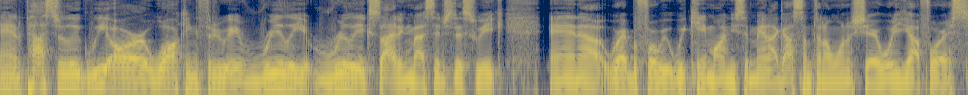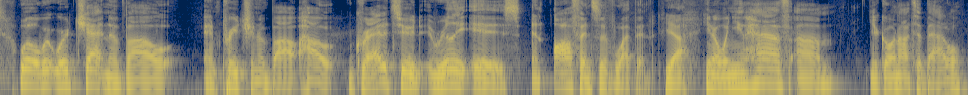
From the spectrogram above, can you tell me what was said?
And, Pastor Luke, we are walking through a really, really exciting message this week. And uh, right before we, we came on, you said, Man, I got something I want to share. What do you got for us? Well, we're, we're chatting about and preaching about how gratitude really is an offensive weapon. Yeah. You know, when you have, um, you're going out to battle.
